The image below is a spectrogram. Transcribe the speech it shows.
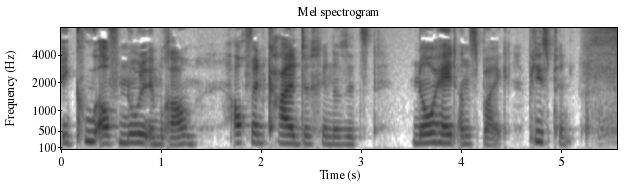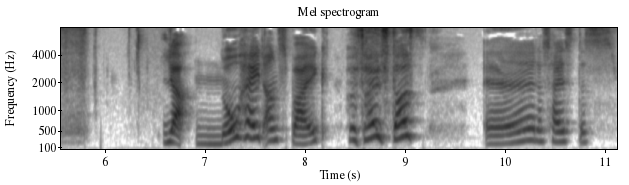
IQ auf Null im Raum. Auch wenn Karl drinnen sitzt. No hate on Spike. Please pin. Ja, no hate an Spike. Was heißt das? Äh, das heißt, dass,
